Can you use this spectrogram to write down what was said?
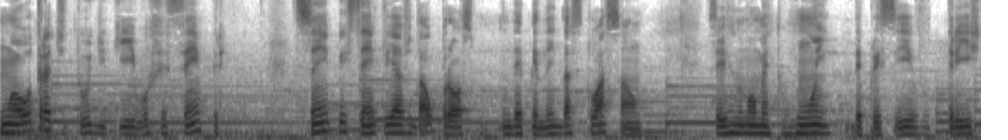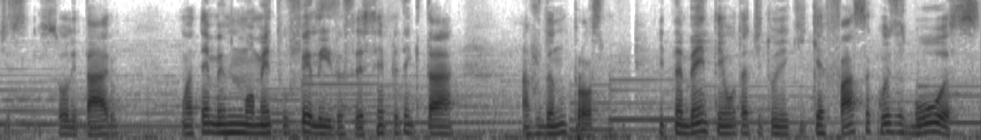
Uma outra atitude que você sempre, sempre, sempre ajudar o próximo, independente da situação, seja no momento ruim, depressivo, triste, solitário ou até mesmo no momento feliz, você sempre tem que estar tá ajudando o próximo. E também tem outra atitude aqui que é faça coisas boas.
